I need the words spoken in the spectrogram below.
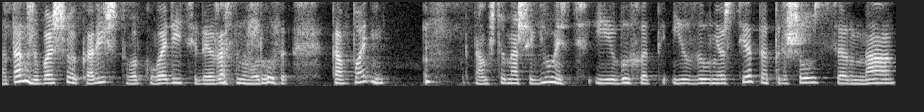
А также большое количество руководителей разного рода компаний, потому что наша юность и выход из университета пришелся на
